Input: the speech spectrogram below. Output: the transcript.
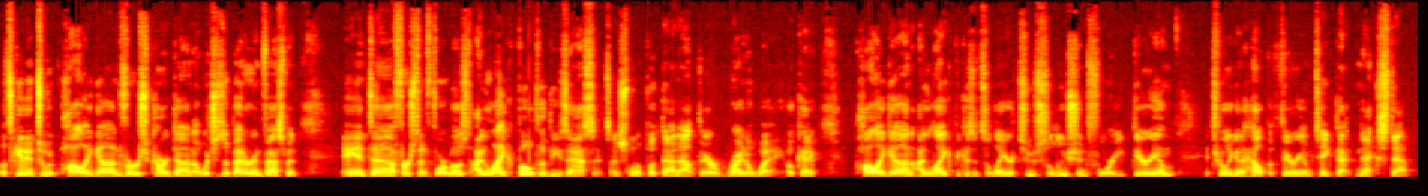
let's get into it. Polygon versus Cardano. Which is a better investment? And uh, first and foremost, I like both of these assets. I just want to put that out there right away, okay? Polygon I like because it's a layer 2 solution for Ethereum. It's really going to help Ethereum take that next step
